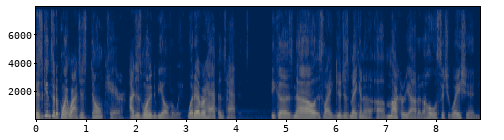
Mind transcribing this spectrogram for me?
it's getting to the point where I just don't care. I just want it to be over with. Whatever happens, happens. Because now it's like you're just making a, a mockery out of the whole situation.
